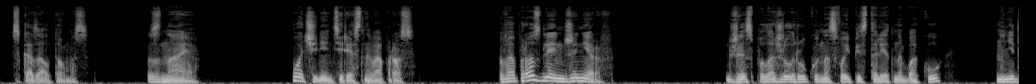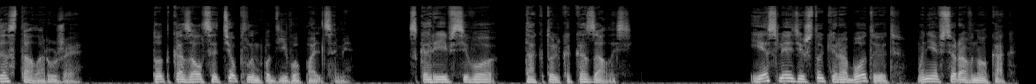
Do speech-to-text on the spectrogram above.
— сказал Томас. «Знаю. Очень интересный вопрос. Вопрос для инженеров». Джесс положил руку на свой пистолет на боку, но не достал оружия. Тот казался теплым под его пальцами. Скорее всего, так только казалось. Если эти штуки работают, мне все равно как.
